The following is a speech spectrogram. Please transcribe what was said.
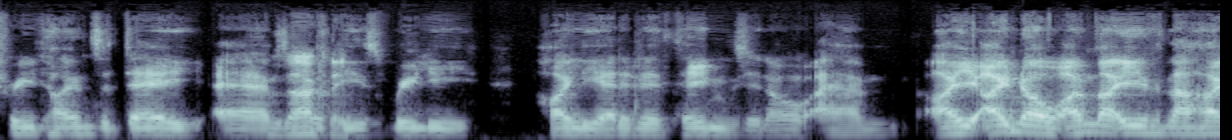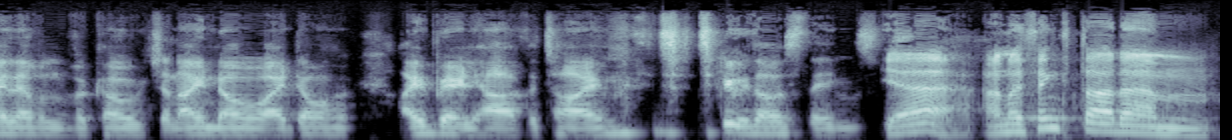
three times a day. Um, exactly. these really highly edited things you know um i i know i'm not even that high level of a coach and i know i don't i barely have the time to do those things. Yeah and i think that um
